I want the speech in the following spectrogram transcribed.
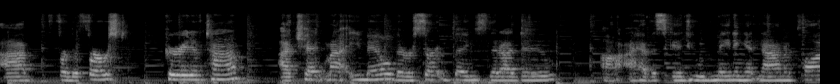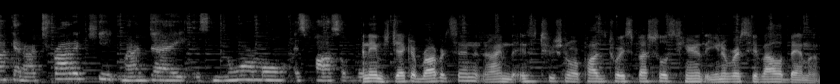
I, for the first period of time, I check my email. There are certain things that I do uh, I have a scheduled meeting at nine o'clock and I try to keep my day as normal as possible. My name is Jacob Robertson and I'm the Institutional Repository Specialist here at the University of Alabama.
